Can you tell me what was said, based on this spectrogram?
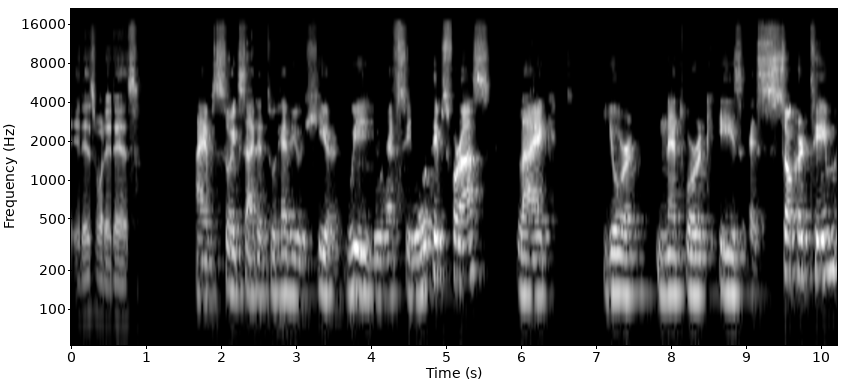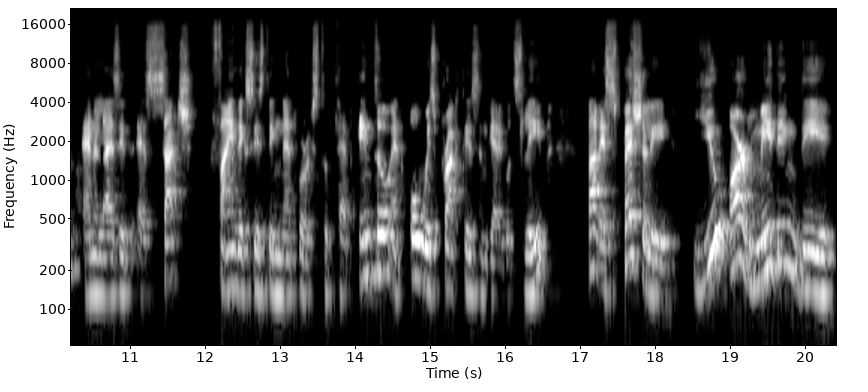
it is what it is. I am so excited to have you here. We you have CEO tips for us like your network is a soccer team, analyze it as such, find existing networks to tap into, and always practice and get a good sleep. But especially, you are meeting the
